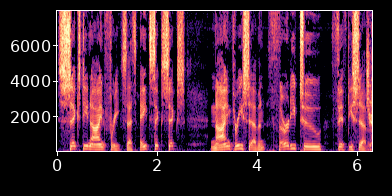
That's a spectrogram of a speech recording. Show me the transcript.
69 Freaks. That's 866 937 3257.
